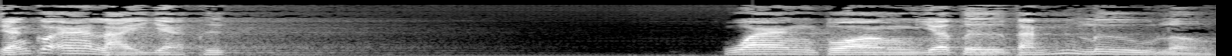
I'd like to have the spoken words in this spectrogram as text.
Chẳng có a lại gia thực. Hoàn toàn do tự tánh lưu lộ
